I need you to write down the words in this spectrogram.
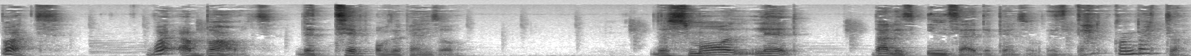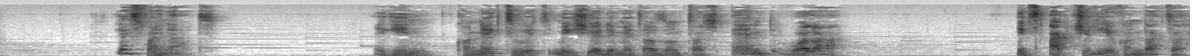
But what about the tip of the pencil? The small lead that is inside the pencil. Is that a conductor? Let's find out. Again, connect to it, make sure the metals don't touch, and voila! It's actually a conductor.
